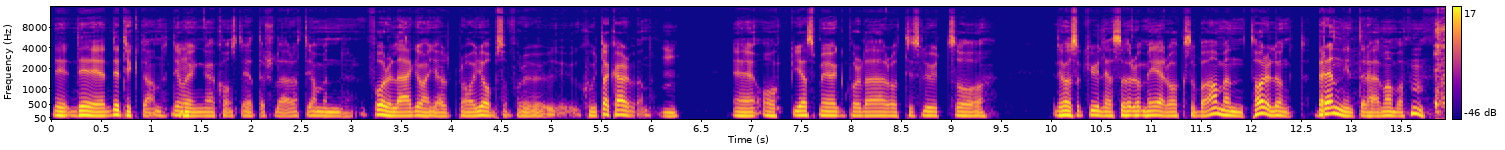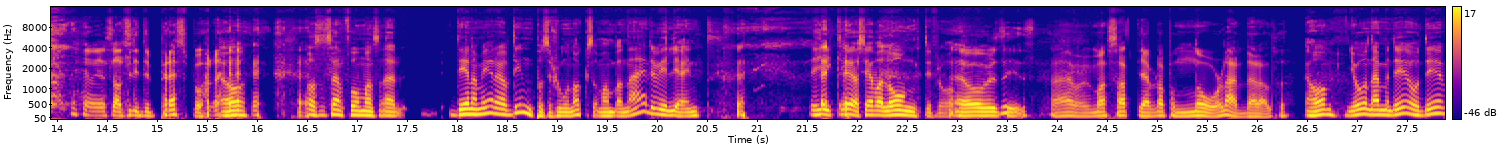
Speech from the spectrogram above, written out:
det, det, det tyckte han. Det var Mm. inga konstigheter sådär. Att, ja, men får du läge och han gör ett bra jobb så får du skjuta kalven. Mm. Eh, och jag smög på det där och till slut så det var så kul jag surrade med er också. Bara, ja, men ta det lugnt. Bränn inte det här. Man bara, hm. Jag satte lite press på det. Ja. Och så sen får man så här, dela med dig av din position också. Man bara, nej det vill jag inte. Jag gick lös, jag var långt ifrån. Ja, precis. Nej, man satt jävla på nålar där alltså. Ja, jo, nej, men det, och det,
